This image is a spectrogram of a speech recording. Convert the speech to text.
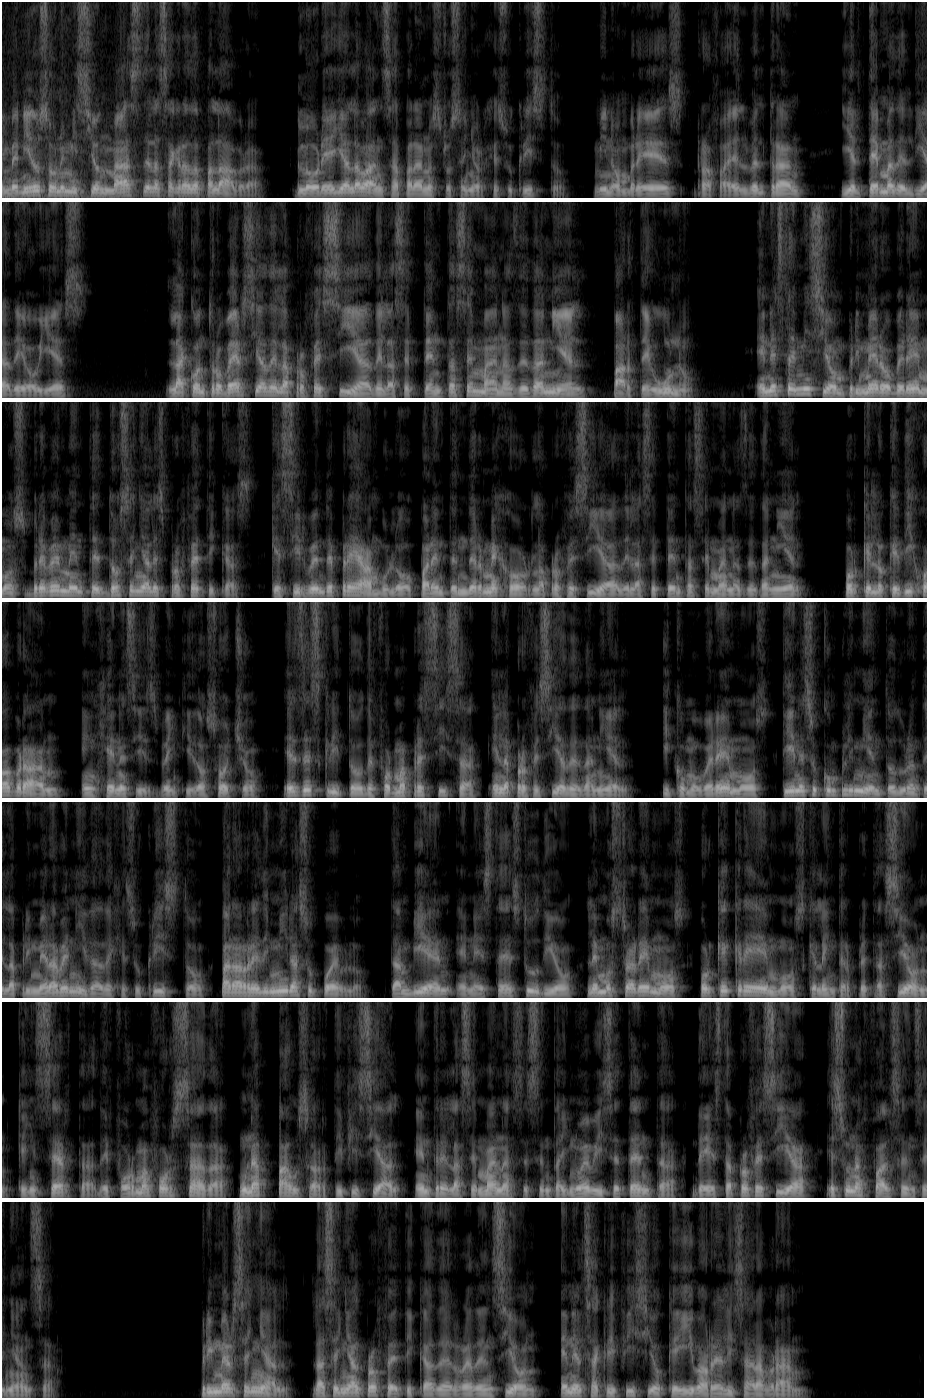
Bienvenidos a una emisión más de la Sagrada Palabra. Gloria y alabanza para nuestro Señor Jesucristo. Mi nombre es Rafael Beltrán y el tema del día de hoy es La controversia de la profecía de las setenta semanas de Daniel, parte 1. En esta emisión primero veremos brevemente dos señales proféticas que sirven de preámbulo para entender mejor la profecía de las setenta semanas de Daniel porque lo que dijo Abraham en Génesis 22.8 es descrito de forma precisa en la profecía de Daniel, y como veremos, tiene su cumplimiento durante la primera venida de Jesucristo para redimir a su pueblo. También en este estudio le mostraremos por qué creemos que la interpretación que inserta de forma forzada una pausa artificial entre las semanas 69 y 70 de esta profecía es una falsa enseñanza. Primer señal, la señal profética de redención en el sacrificio que iba a realizar Abraham.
